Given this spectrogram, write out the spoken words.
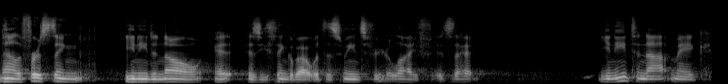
Now, the first thing you need to know eh, as you think about what this means for your life is that you need to not make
